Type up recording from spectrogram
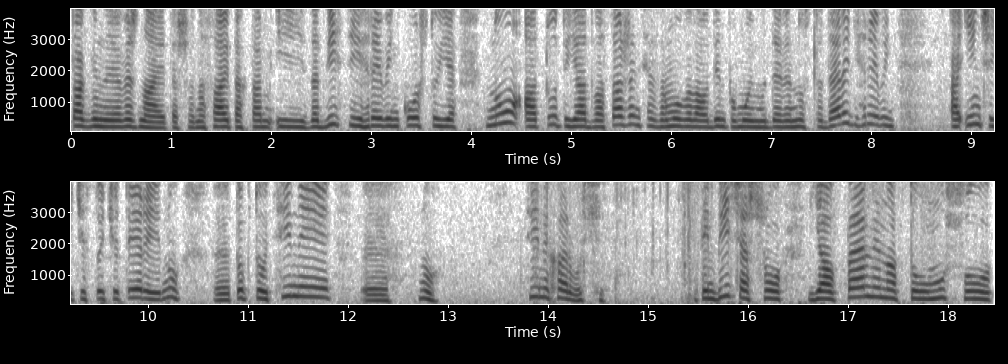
Так він, ви ж знаєте, що на сайтах там і за 200 гривень коштує. Ну, а тут я два саджанця замовила один, по-моєму, 99 гривень, а інший чи 104. Ну, е, тобто ціни, е, ну, ціни хороші. Тим більше, що я впевнена в тому, що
